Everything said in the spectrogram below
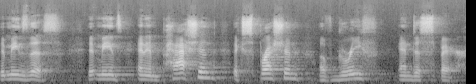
it means this it means an impassioned expression of grief and despair.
